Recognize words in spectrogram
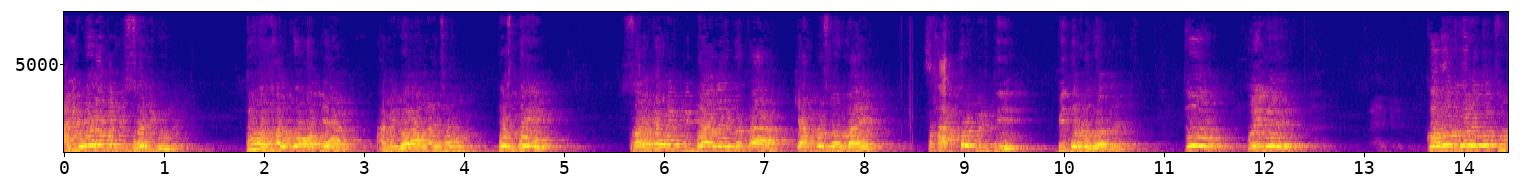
हामी वडा पनि सरिक हुने त्यो खालको अभियान हामी गराउनेछौँ। त्यस्तै सरकारी विद्यालय तथा क्याम्पसहरूलाई छात्रवृत्ति वितरण गर्ने जो मैले कदर गरेको छु।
